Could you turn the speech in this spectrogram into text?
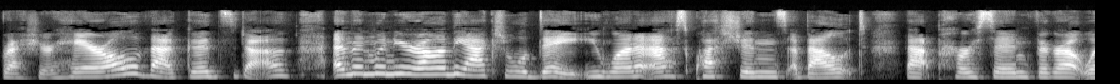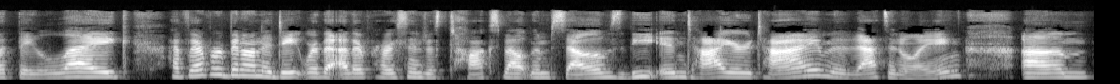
brush your hair, all of that good stuff. And then when you're on the actual date, you want to ask questions about that person, figure out what they like. Have you ever been on a date where the other person just talks about themselves the entire time? That's annoying. Um,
